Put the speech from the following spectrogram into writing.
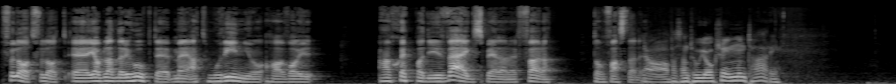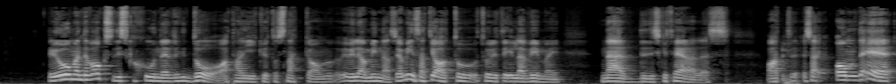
Förlåt, förlåt. Eh, jag blandar ihop det med att Mourinho har varit Han skeppade ju iväg spelare för att de fastade Ja, fast han tog ju också in Montari. Jo men det var också diskussioner då att han gick ut och snackade om, vill jag minnas. Jag minns att jag tog, tog lite illa vid mig när det diskuterades. Och att, så här, om det är,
